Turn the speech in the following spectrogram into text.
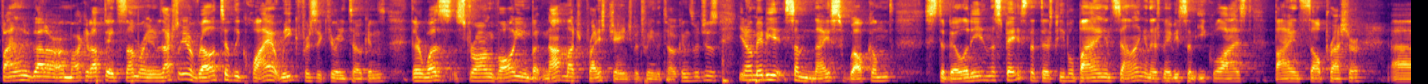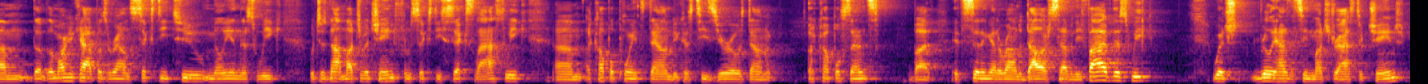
Finally, we've got our, our market update summary, and it was actually a relatively quiet week for security tokens. There was strong volume, but not much price change between the tokens, which is, you know, maybe some nice welcomed stability in the space that there's people buying and selling, and there's maybe some equalized buy and sell pressure. Um, the, the market cap was around 62 million this week, which is not much of a change from 66 last week. Um, a couple points down because T zero is down a couple cents, but it's sitting at around $1.75 this week, which really hasn't seen much drastic change.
